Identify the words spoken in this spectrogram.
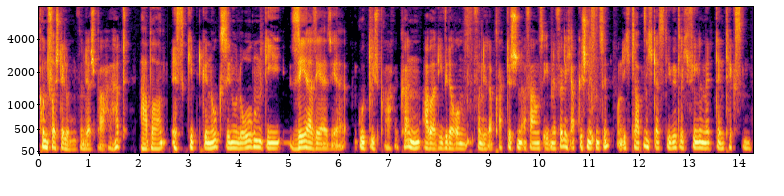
Grundvorstellungen von der Sprache hat, aber es gibt genug Sinologen, die sehr, sehr, sehr gut die Sprache können, aber die wiederum von dieser praktischen Erfahrungsebene völlig abgeschnitten sind. Und ich glaube nicht, dass die wirklich viel mit den Texten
